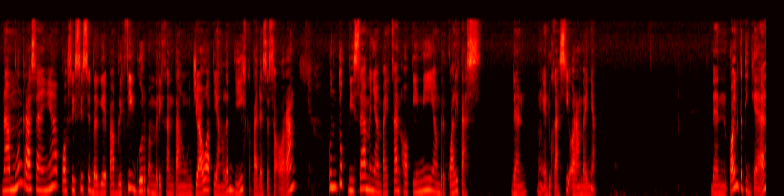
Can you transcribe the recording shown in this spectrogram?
namun rasanya posisi sebagai public figure memberikan tanggung jawab yang lebih kepada seseorang untuk bisa menyampaikan opini yang berkualitas dan mengedukasi orang banyak. Dan poin ketiga,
